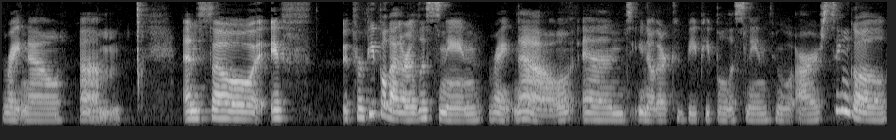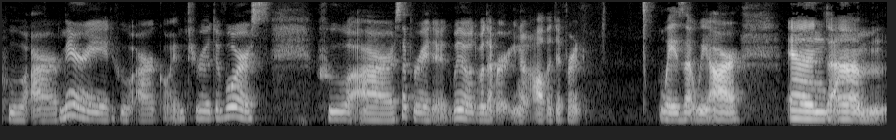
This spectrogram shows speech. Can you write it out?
right now. Um, and so, if for people that are listening right now, and you know, there could be people listening who are single, who are married, who are going through a divorce, who are separated, widowed, whatever, you know, all the different ways that we are. And um,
